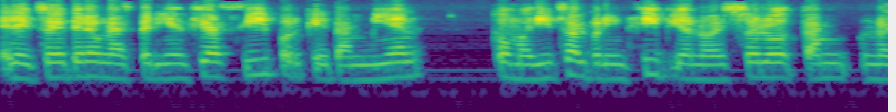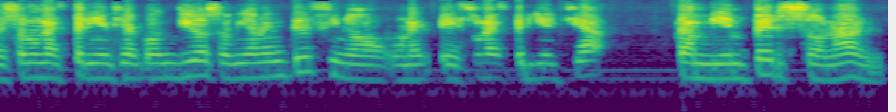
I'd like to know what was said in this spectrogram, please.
el hecho de tener una experiencia así, porque también, como he dicho al principio, no es solo, no es solo una experiencia con Dios, obviamente, sino es una experiencia también personal.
